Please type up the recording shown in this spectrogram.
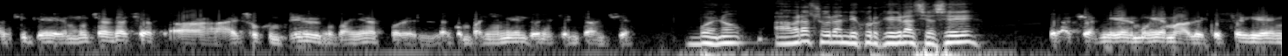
Así que muchas gracias a esos compañeros y compañeras por el acompañamiento en esta instancia. Bueno, abrazo grande Jorge, gracias. ¿eh? Gracias, Miguel, muy amable, que estés bien.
